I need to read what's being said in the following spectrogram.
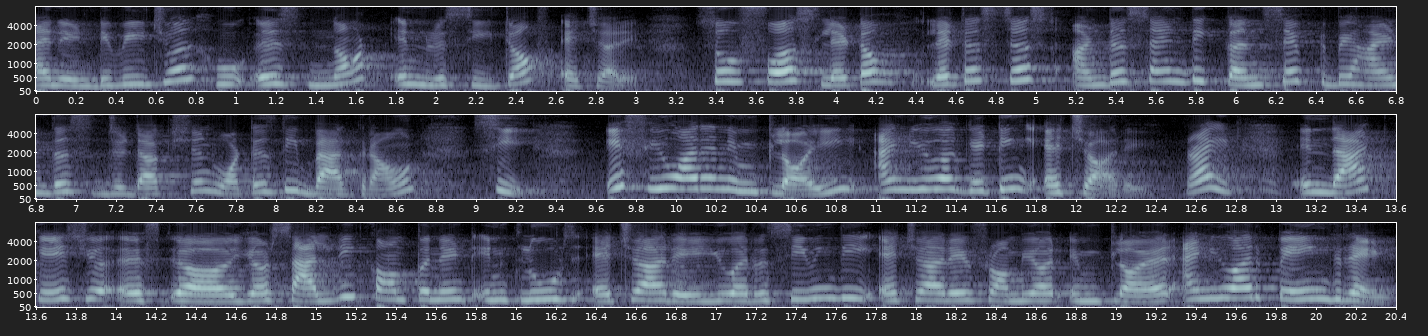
An individual who is not in receipt of HRA. So, first let, of, let us just understand the concept behind this deduction, what is the background. See, if you are an employee and you are getting HRA, right, in that case if uh, your salary component includes HRA, you are receiving the HRA from your employer and you are paying rent.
